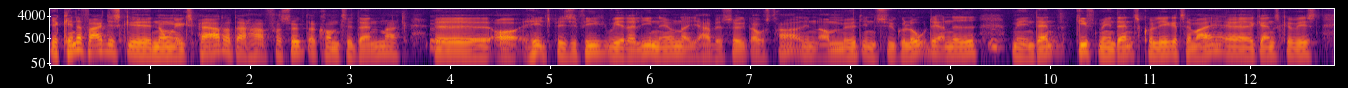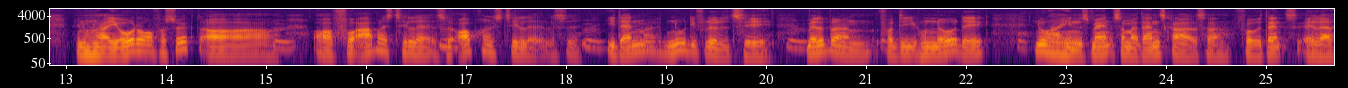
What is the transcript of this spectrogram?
jeg kender faktisk øh, nogle eksperter, der har forsøgt at komme til Danmark, mm. øh, og helt specifikt vil jeg da lige nævne, at jeg har besøgt Australien og mødt en psykolog dernede, mm. med en dans, gift med en dansk kollega til mig, øh, ganske vist. Men hun har i otte år forsøgt at, mm. at få arbejdstilladelse, mm. opholdstilladelse mm. i Danmark. Nu er de flyttet til mm. Melbourne, fordi hun nåede det ikke. Nu har hendes mand, som er dansker, altså fået dansk, eller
